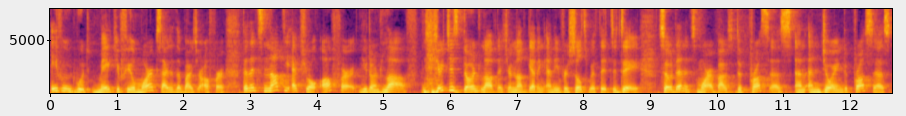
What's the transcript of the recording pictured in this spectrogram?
if it would make you feel more excited about your offer, then it's not the actual offer you don't love. You just don't love that you're not getting any results with it today. So then it's more about the process and enjoying the process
